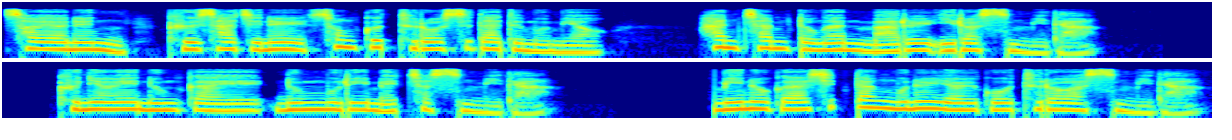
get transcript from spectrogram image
서연은 그 사진을 손끝으로 쓰다듬으며 한참 동안 말을 잃었습니다. 그녀의 눈가에 눈물이 맺혔습니다. 민호가 식당 문을 열고 들어왔습니다.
